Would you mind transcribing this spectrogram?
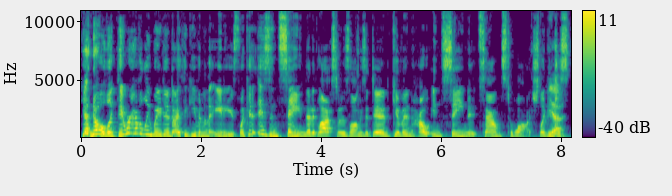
no, like they were heavily weighted, I think even in the 80s. Like it is insane that it lasted as long as it did given how insane it sounds to watch. Like it just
